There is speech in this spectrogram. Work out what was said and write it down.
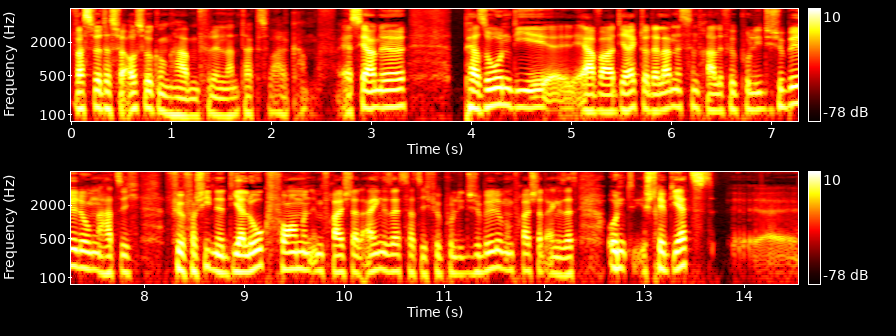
Was wird das für Auswirkungen haben für den Landtagswahlkampf? Er ist ja eine Person, die, er war Direktor der Landeszentrale für politische Bildung, hat sich für verschiedene Dialogformen im Freistaat eingesetzt, hat sich für politische Bildung im Freistaat eingesetzt und strebt jetzt äh,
